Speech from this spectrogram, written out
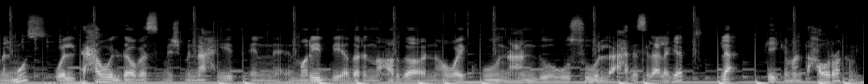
ملموس والتحول ده بس مش من ناحية إن المريض بيقدر النهارده إن هو يكون عنده وصول لأحدث العلاجات، لا. في كمان تحول رقمي،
